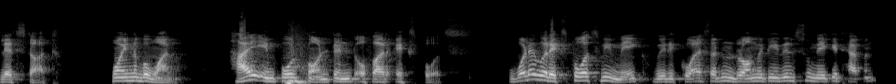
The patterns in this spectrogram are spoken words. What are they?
let's start point number one high import content of our exports whatever exports we make we require certain raw materials to make it happen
